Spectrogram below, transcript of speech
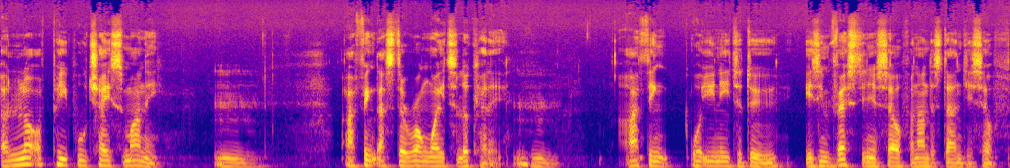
a lot of people chase money. mm, I think that's the wrong way to look at it. mm-hmm, I think what you need to do is invest in yourself and understand yourself.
